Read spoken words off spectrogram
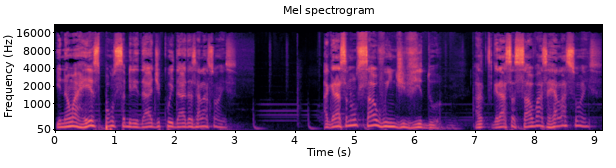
e não a responsabilidade de cuidar das relações. A graça não salva o indivíduo, a graça salva as relações.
